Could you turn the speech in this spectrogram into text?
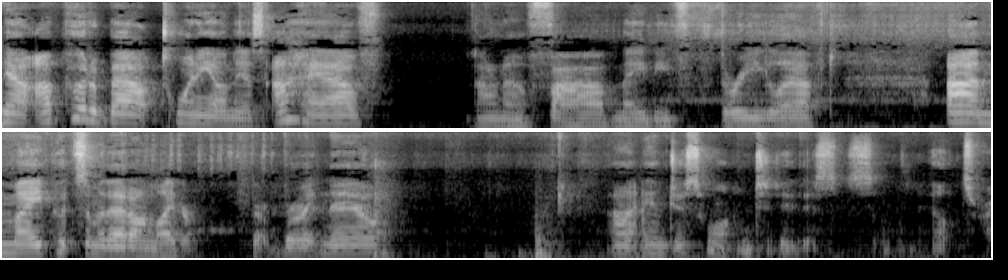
Now, I put about 20 on this. I have, I don't know, five, maybe three left. I may put some of that on later. But right now, I am just wanting to do this. Something else right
